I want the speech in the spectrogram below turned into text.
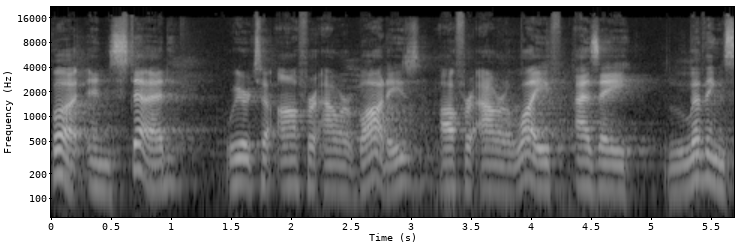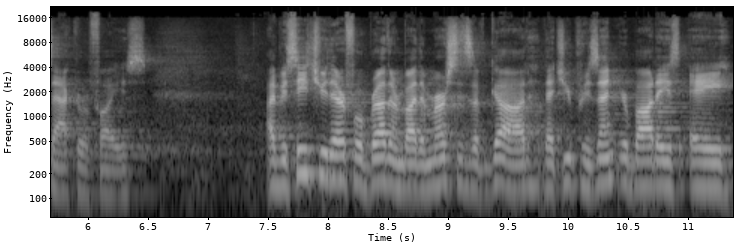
But instead, we are to offer our bodies, offer our life as a living sacrifice. I beseech you, therefore, brethren, by the mercies of God, that you present your bodies a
